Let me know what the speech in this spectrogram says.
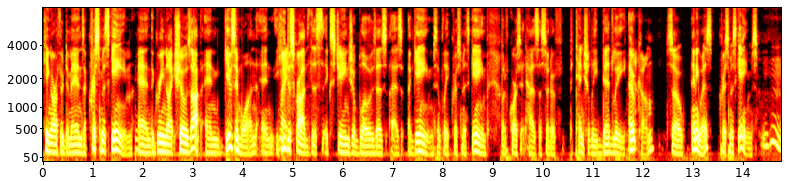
King Arthur demands a Christmas game Mm. and the Green Knight shows up and gives him one. And he Right. describes this exchange of blows as, as a game, simply a Christmas game. But of course it has a sort of potentially deadly outcome. So anyways, Christmas games. hmm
